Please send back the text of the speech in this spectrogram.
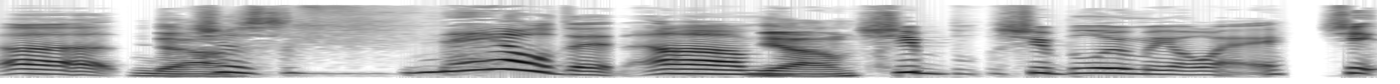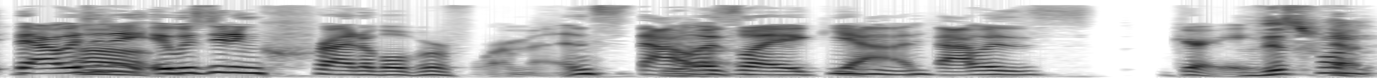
Uh, Yeah. just nailed it. Um, Yeah. she she blew me away. She, that was, an, Um, it was an incredible performance. That Yeah. was like, yeah, Mhm. that was great. This one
